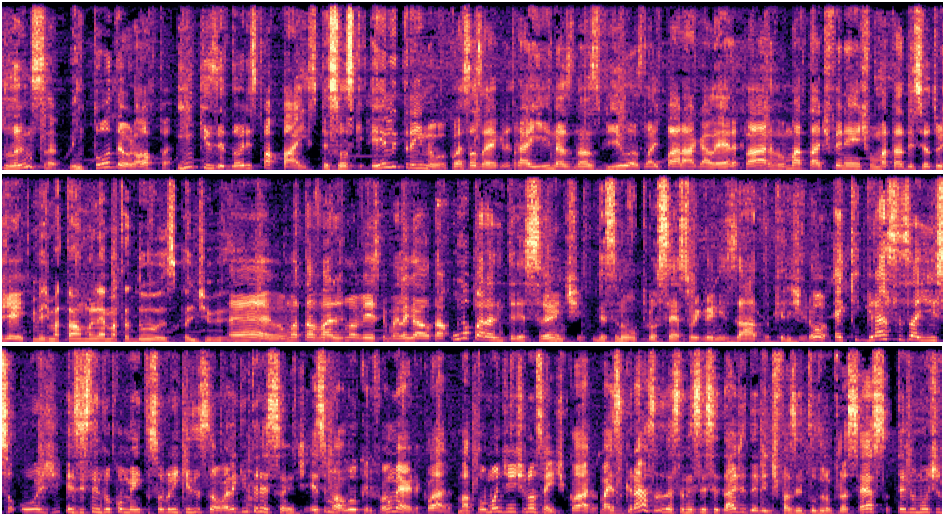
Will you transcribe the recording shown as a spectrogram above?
lança em toda a Europa inquisidores papais, pessoas que ele treinou com essas regras pra ir nas, nas vilas lá e parar a galera. Para, vamos matar diferente, vamos matar desse outro jeito. Em vez de matar uma mulher, mata duas, pra gente ver. É, vamos matar várias de uma vez, que é mais legal, tá? Uma parada interessante desse novo processo organizado que ele gerou é que graças a isso hoje existem documentos sobre a Inquisição. Olha que interessante. Esse maluco, ele foi um merda, claro. Matou um monte de gente inocente, claro. Mas graças a essa necessidade dele de fazer tudo no processo, teve um monte de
